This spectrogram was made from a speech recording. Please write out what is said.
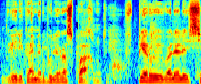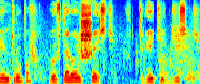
Двери камер были распахнуты. В первой валялись семь трупов, во второй — шесть, в третьей — десять.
